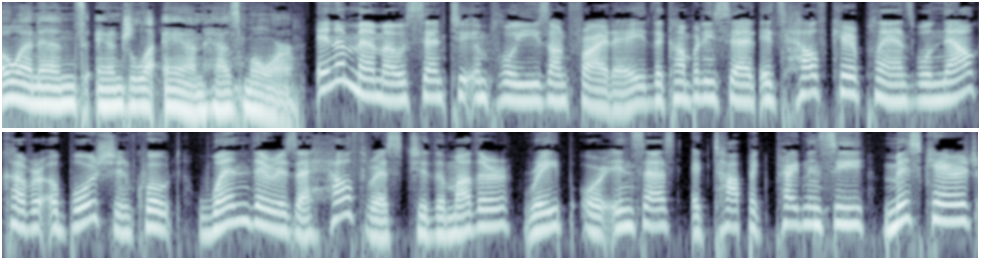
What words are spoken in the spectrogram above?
ONN's Angela An has more. In a memo sent to employees on Friday, the company said its healthcare plans will now cover abortion, quote, when there is a health risk to the mother, rape or incest, ectopic pregnancy, miscarriage,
